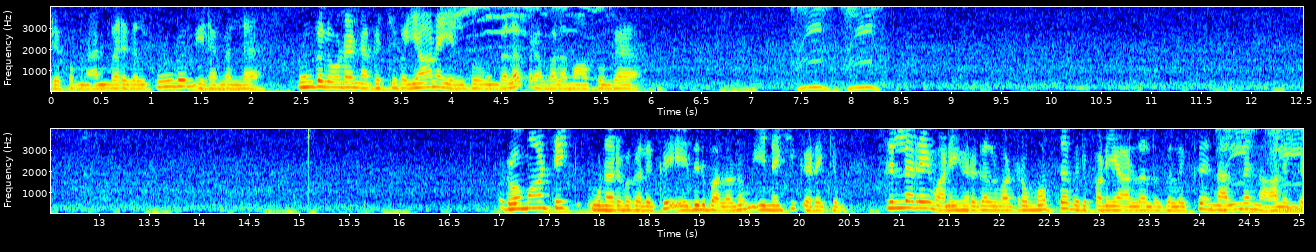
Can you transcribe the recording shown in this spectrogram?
இருக்கும். நண்பர்கள் கூடும் இடங்களில் உங்களோட நகைச்சுவையான இயல்பு உங்களை பிரபலமாக்குங்க. ரொமான்டிக் உணர்வுகளுக்கு எதிர்பலனும் இன்னைக்கு கிடைக்கும். சில்லறை வணிகர்கள் மற்றும் மொத்த விற்பனையாளர்களுக்கு நல்ல நாளுங்க.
